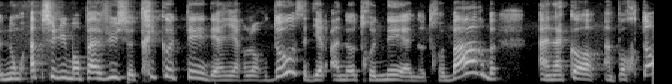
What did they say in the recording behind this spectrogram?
n'ont absolument pas vu se tricoter derrière leur dos, c'est-à-dire à notre nez, à notre barbe, un accord important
